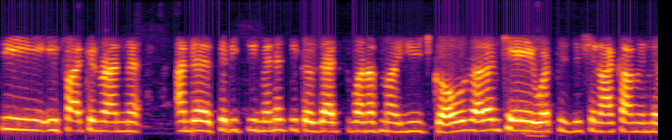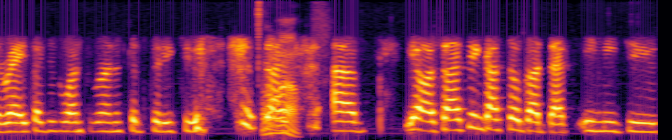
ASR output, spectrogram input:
see if I can run under 32 minutes because that's one of my huge goals. I don't care what position I come in the race. I just want to run a sub 32. so, Oh, wow. um, yeah, so I think I still got that in me to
